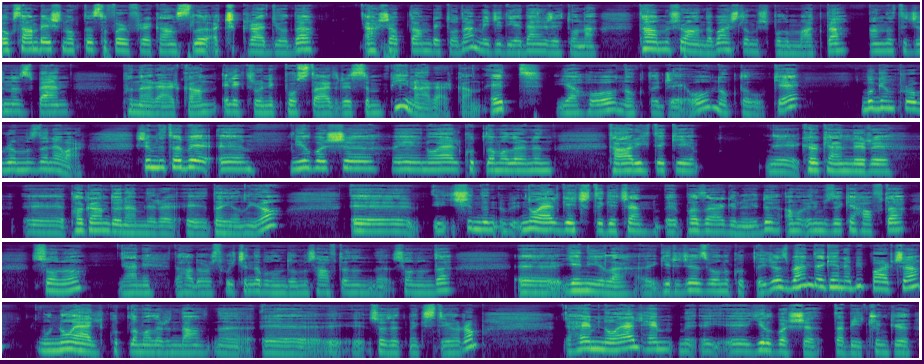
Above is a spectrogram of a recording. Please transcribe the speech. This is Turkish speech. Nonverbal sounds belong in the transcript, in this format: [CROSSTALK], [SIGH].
95.0 frekanslı açık radyoda ahşaptan betona, mecidiyeden jetona tam şu anda başlamış bulunmakta. Anlatıcınız ben Pınar Erkan. Elektronik posta adresim pinarerkan.yahoo.co.uk Bugün programımızda ne var? Şimdi tabii e, yılbaşı ve Noel kutlamalarının tarihteki e, kökenleri e, pagan dönemlere e, dayanıyor. E, şimdi Noel geçti geçen e, pazar günüydü ama önümüzdeki hafta sonu yani daha doğrusu bu içinde bulunduğumuz haftanın sonunda e, yeni yıla e, gireceğiz ve onu kutlayacağız. Ben de gene bir parça bu Noel kutlamalarından e, e, söz etmek istiyorum. Hem Noel hem e, e, yılbaşı tabii çünkü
